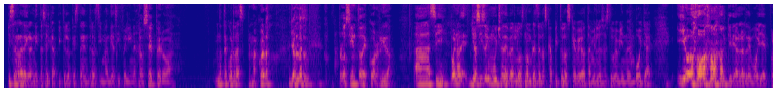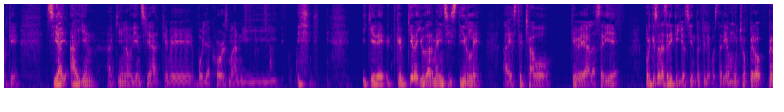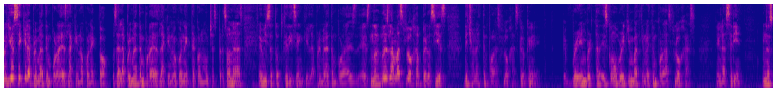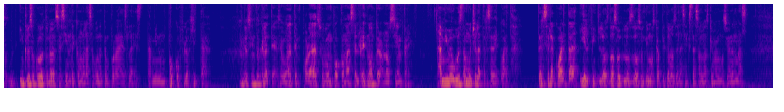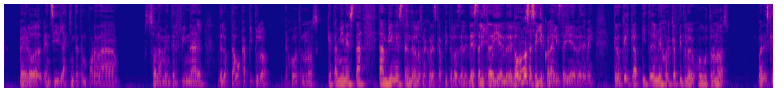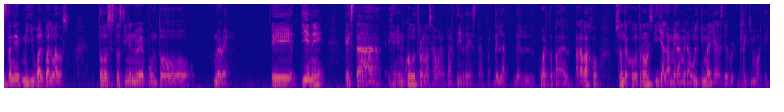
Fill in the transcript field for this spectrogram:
Pizarra de Granito es el capítulo que está entre Ozymandias y Felina. Lo sé, pero ¿No te acuerdas? no me acuerdo. Yo No lo, lo siento de corrido. Ah, sí. Bueno, yo sí soy mucho de ver los nombres de los capítulos que veo. También los estuve viendo en Boyac. Y yo quería hablar de Boyac porque si hay alguien aquí en la audiencia que ve Boyac Horseman y, y quiere, que quiere ayudarme a insistirle a este chavo que vea la serie. Porque es una serie que yo siento que le gustaría mucho, pero, pero yo sé que la primera temporada es la que no conectó. O sea, la primera temporada es la que no conecta con muchas personas. He visto tops que dicen que la primera temporada es, es- no, no es la más floja, pero sí es... De hecho, no hay temporadas flojas. Creo que eh, es como Breaking Bad, que no hay temporadas flojas en la serie. No es, incluso Juego de Tronos se siente como la segunda temporada es también un poco flojita. Yo siento que la te- segunda temporada sube un poco más el ritmo, pero no siempre. A mí me gusta mucho la tercera y cuarta. Tercera, cuarta y el los, dos, los dos últimos capítulos de la sexta son los que me emocionan más. Pero en sí, la quinta temporada, solamente el final del octavo capítulo de Juego de Tronos, que también está, también está entre los mejores capítulos de, de esta lista de IMDb. Vamos a seguir con la lista de IMDb. Creo que el capítulo, el mejor capítulo de Juego de Tronos, bueno, es que están eh, igual valuados. Todos estos tienen 9.9. Eh, tiene esta en Juego de Tronos ahora a partir de esta de la- del cuarto para, para abajo son de Juego de Tronos y ya la mera mera última ya es de Ricky Morty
